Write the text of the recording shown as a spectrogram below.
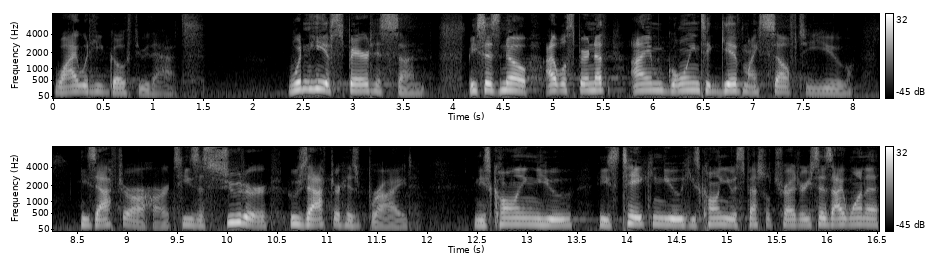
why would He go through that? Wouldn't He have spared His Son? He says, No, I will spare nothing. I am going to give myself to you. He's after our hearts. He's a suitor who's after his bride. And he's calling you, he's taking you, he's calling you a special treasure. He says, I want to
